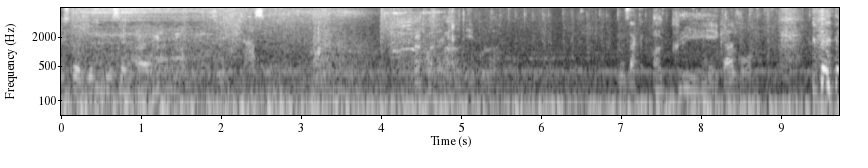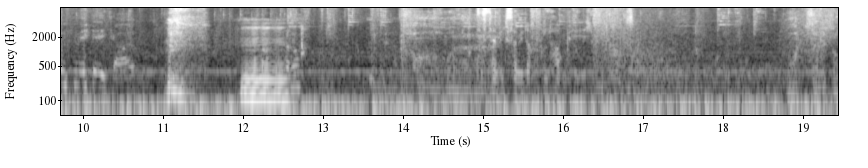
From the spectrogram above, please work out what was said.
Ist dort Liften ist ja ein hasse. Oh, der kriegt Ebola. Im Sack. Nee, egal wo. nee, egal. Hm. Ist wieder Full HP. Ich bin raus. What's a little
